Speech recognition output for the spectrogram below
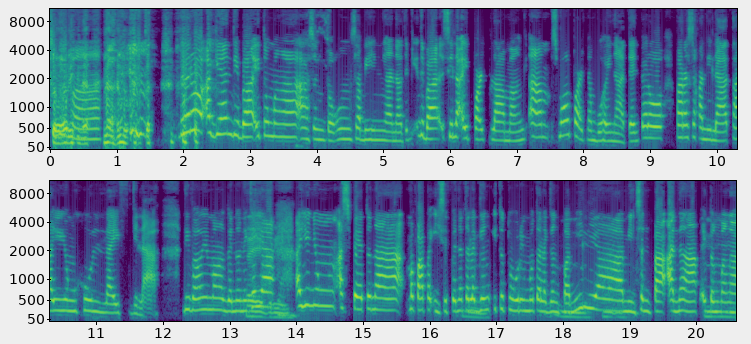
Sorry Diba? na, na ano. Pero again, 'di ba, itong mga asong 'to, kung sabihin nga natin, 'di ba, sila ay part lamang, um, small part ng buhay natin, pero para sa kanila, tayo yung whole life nila. 'Di ba, may mga ganun eh. Kaya ayun yung aspeto na mapapaisip ka na talagang ituturing mo talagang Mm. pamilya, Mm. minsan pa anak, itong mga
